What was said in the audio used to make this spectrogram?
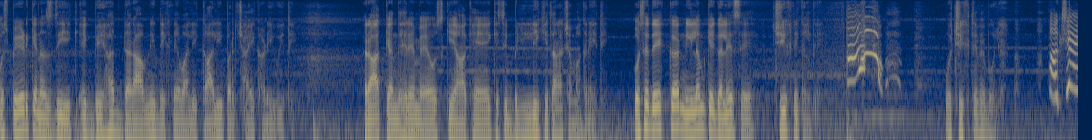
उस पेड़ के नज़दीक एक बेहद डरावनी दिखने वाली काली परछाई खड़ी हुई थी। रात के अंधेरे में उसकी आँखें किसी बिल्ली की तरह चमक रही थी। उसे देखकर नीलम के गले से चीख निकल गई। वो चीखते हुए बोली अक्षय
